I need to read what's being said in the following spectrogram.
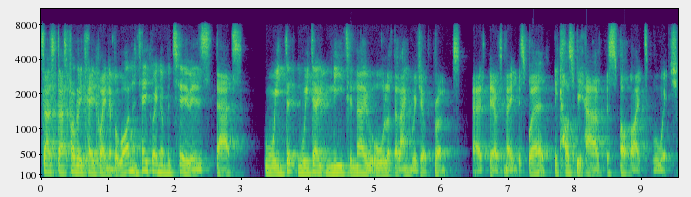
that's that's probably takeaway number one. And takeaway number two is that we d- we don't need to know all of the language up front uh, to be able to make this work because we have a Spotlight tool, which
